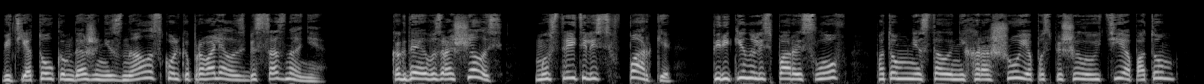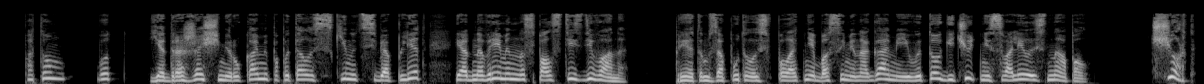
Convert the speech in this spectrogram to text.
Ведь я толком даже не знала, сколько провалялась без сознания. Когда я возвращалась, мы встретились в парке, перекинулись парой слов, потом мне стало нехорошо, я поспешила уйти, а потом... Потом... Вот... Я дрожащими руками попыталась скинуть с себя плед и одновременно сползти с дивана. При этом запуталась в полотне босыми ногами и в итоге чуть не свалилась на пол. «Черт!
